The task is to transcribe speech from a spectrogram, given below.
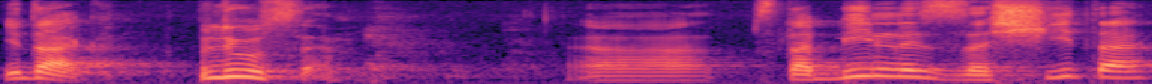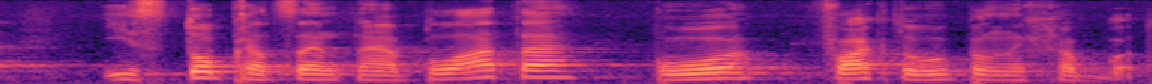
Итак, плюсы. А, стабильность, защита и стопроцентная оплата по факту выполненных работ.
